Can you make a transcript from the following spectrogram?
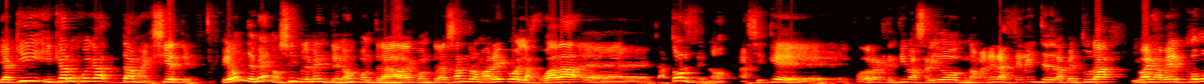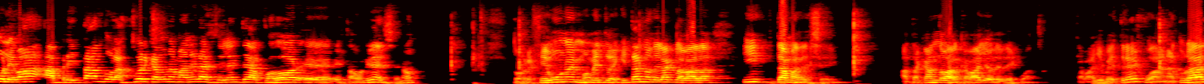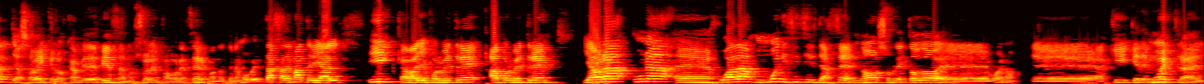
Y aquí Icaro juega dama E7. Peón de menos, simplemente, ¿no? Contra, contra Sandro Mareco en la jugada 14, eh, ¿no? Así que el jugador argentino ha salido de una manera excelente de la apertura y vais a ver cómo le va apretando las tuercas de una manera excelente al jugador eh, estadounidense, ¿no? Torre C1 en momento de quitarnos de la clavada y dama de 6, atacando al caballo de D4. Caballo B3, jugada natural, ya sabéis que los cambios de piezas nos suelen favorecer cuando tenemos ventaja de material y caballo por B3, A por B3 y ahora una eh, jugada muy difícil de hacer, ¿no? Sobre todo, eh, bueno, eh, aquí que demuestra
